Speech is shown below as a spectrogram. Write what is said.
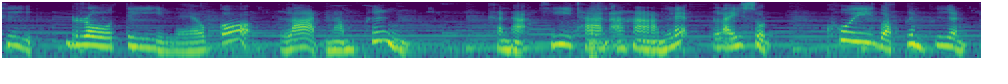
คือ โรตีแล้วก็ลาดน้ำผึ้งขณะที่ทานอาหารและไลฟ์สดคุยกับเพื่อนๆ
